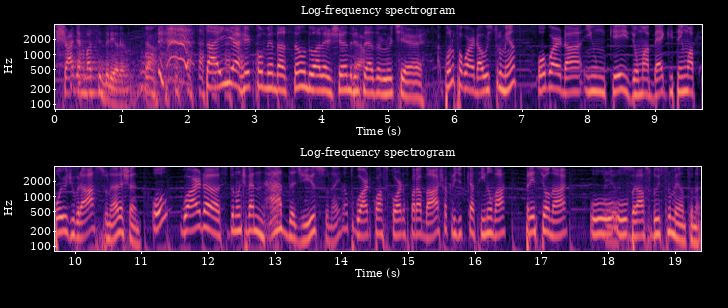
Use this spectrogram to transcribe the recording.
chá de erva cidreira. Tá aí a recomendação do Alexandre É. César Luthier. Quando for guardar o instrumento, ou guardar em um case ou uma bag que tem um apoio de braço, né, Alexandre? Ou guarda, se tu não tiver nada disso, né? Então tu guarda com as cordas para baixo. Acredito que assim não vá pressionar o, o braço do instrumento, né?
